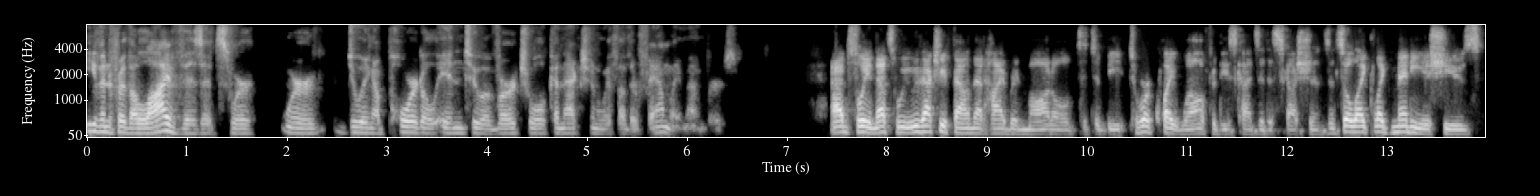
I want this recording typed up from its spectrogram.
even for the live visits, we're we're doing a portal into a virtual connection with other family members. Absolutely, and that's we, we've actually found that hybrid model to, to be to work quite well for these kinds of discussions. And so, like like many issues,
